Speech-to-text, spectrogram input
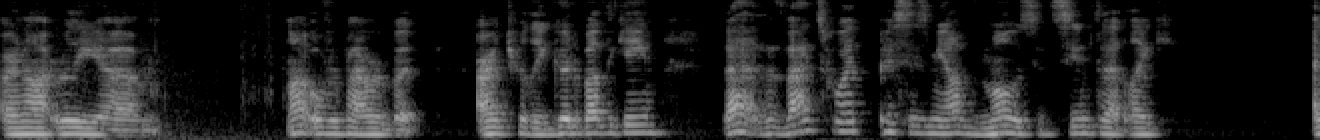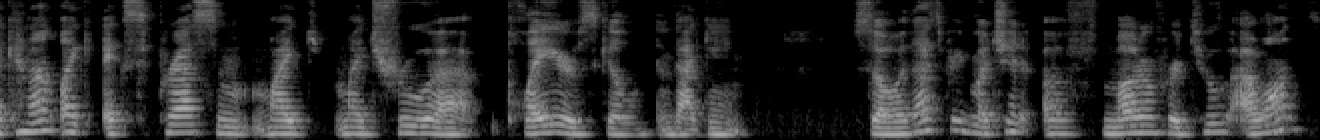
are not really um, not overpowered, but aren't really good about the game. That that's what pisses me off the most. It seems that like I cannot like express my my true uh, player skill in that game. So that's pretty much it of Modern Warfare 2. I want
